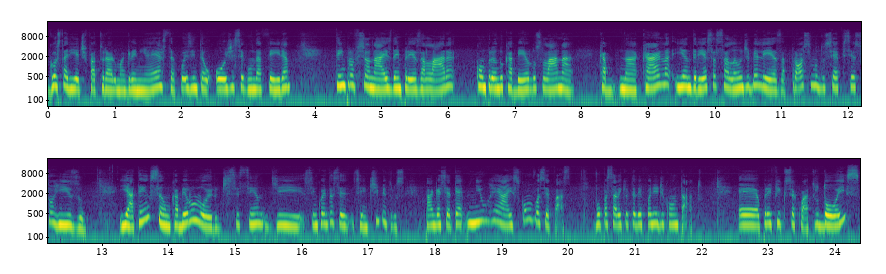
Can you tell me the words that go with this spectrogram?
gostaria de faturar uma graninha extra, pois então hoje, segunda-feira, tem profissionais da empresa Lara comprando cabelos lá na na Carla e Andressa Salão de Beleza, próximo do CFC Sorriso. E atenção, cabelo loiro de, 60, de 50 centímetros paga-se até mil reais. Como você faz? Vou passar aqui o telefone de contato. É, o prefixo é 42,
